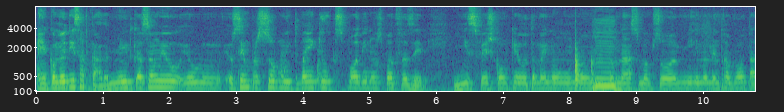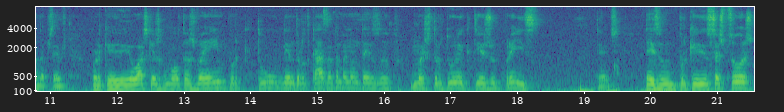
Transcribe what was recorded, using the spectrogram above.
É como eu disse há bocado, a minha educação eu, eu, eu sempre soube muito bem aquilo que se pode e não se pode fazer. E isso fez com que eu também não, não me tornasse uma pessoa minimamente revoltada, percebes? Porque eu acho que as revoltas vêm porque tu dentro de casa também não tens uma estrutura que te ajude para isso. Entendes? Tens um, porque se as pessoas,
